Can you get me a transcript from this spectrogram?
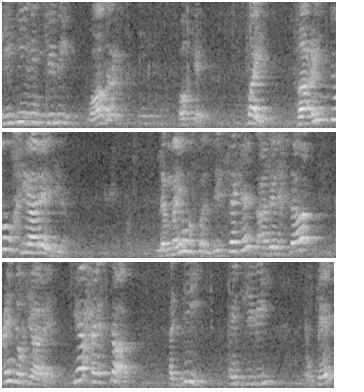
دي دي ان تي بي واضح؟ okay طيب فعنده خيارين هنا. لما يوصل لل second عشان يختار عنده خيارين. يا حيختار ال dNTP okay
